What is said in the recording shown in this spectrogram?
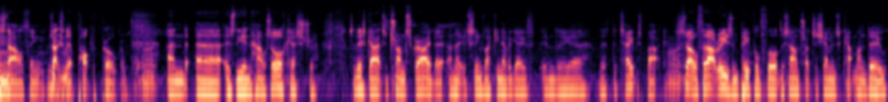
style thing. It was actually a pop program, and uh, as the in-house orchestra. So this guy had to transcribe it, and it seems like he never gave him the uh, the, the tapes back. So for that reason, people thought the soundtrack to Chemins Kathmandu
